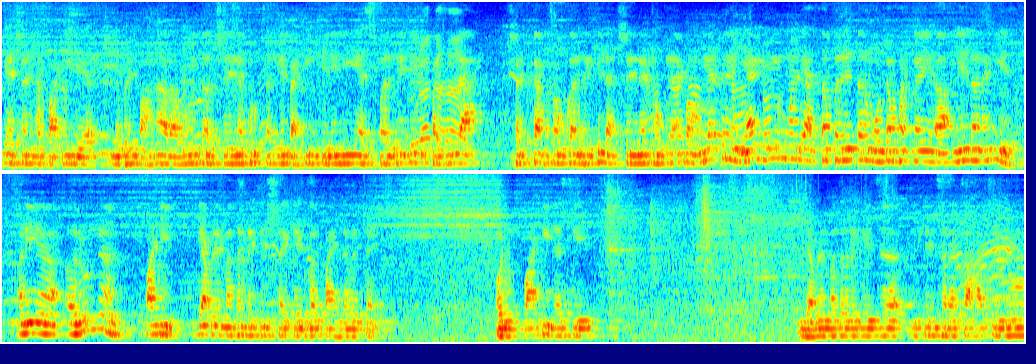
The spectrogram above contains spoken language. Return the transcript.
या क्षणाच्या पाठी यावेळी पाहणार आहोत अक्षयने खूप चांगली बॅटिंग केलेली या स्पर्धेतील पहिला। षटकार चौकार देखील अक्षयने ठोकला पाहूया तर या इनिंगमध्ये आतापर्यंत मोठा फटका आलेला नाहीये. आणि अरुण पाटील यावेळी मात्र नक्कीच स्ट्राईक रेटवर पाहायला मिळत आहे अरुण पाटील असतील. यावेळी मात्र लगेच नितीन सरांचा हा चेंडू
